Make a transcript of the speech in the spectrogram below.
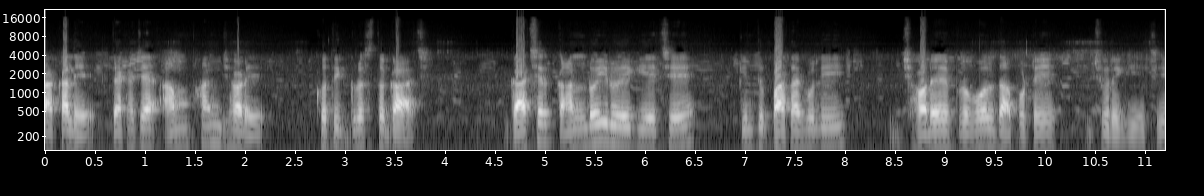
তাকালে দেখা যায় আমফান ঝড়ে ক্ষতিগ্রস্ত গাছ। গাছের কাণ্ডই রয়ে গিয়েছে, কিন্তু পাতাগুলি ঝড়ের প্রবল দাপটে ঝরে গিয়েছে।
